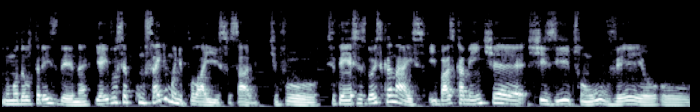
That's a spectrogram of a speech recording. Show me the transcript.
no modelo 3D, né? E aí você consegue manipular isso, sabe? Tipo, você tem esses dois canais e basicamente é XY, UV ou, ou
